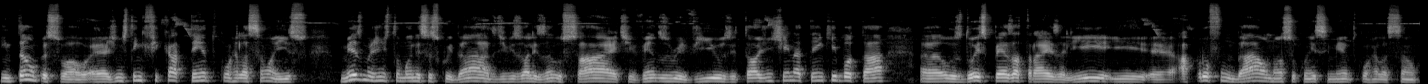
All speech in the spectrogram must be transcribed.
Então, pessoal, é, a gente tem que ficar atento com relação a isso. Mesmo a gente tomando esses cuidados de visualizando o site, vendo os reviews e tal, a gente ainda tem que botar uh, os dois pés atrás ali e é, aprofundar o nosso conhecimento com relação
